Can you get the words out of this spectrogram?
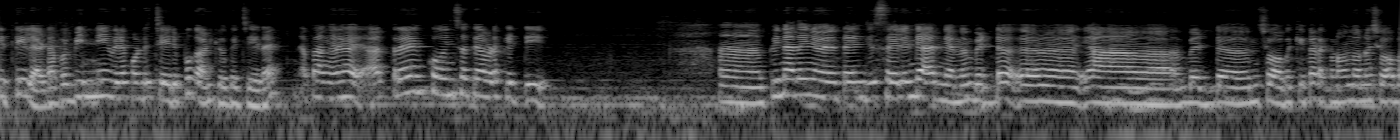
കിട്ടിയില്ല കേട്ടോ. അപ്പൊ ബിന്നി ഇവരെ കൊണ്ട് ചെരുപ്പ് കാണിക്കുകയൊക്കെ ചെയ്തേ. അപ്പൊ അങ്ങനെ അത്രയും കോയിൻസ് ഒക്കെ അവിടെ കിട്ടി. പിന്നെ അത് ജിസേലിന്റെ അന്ന് ബെഡ് ബെഡ് ശോഭയ്ക്ക് കിടക്കണമെന്ന് പറഞ്ഞ ശോഭ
